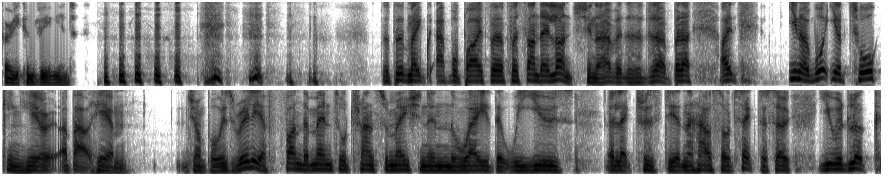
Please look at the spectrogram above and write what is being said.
very convenient. make apple pie for, for Sunday lunch, you know, have it as a dessert. But I, I, you know, what you're talking here about here, John Paul, is really a fundamental transformation in the way that we use electricity in the household sector. So you would look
